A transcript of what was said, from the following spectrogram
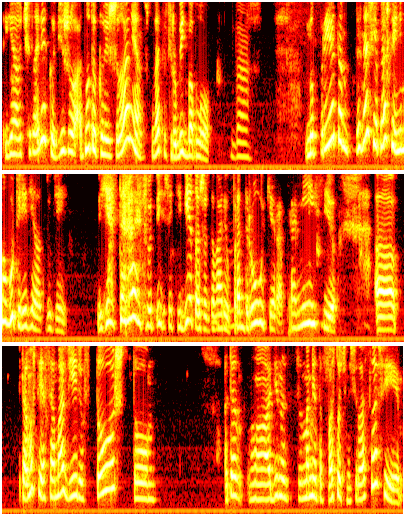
я у человека вижу одно только лишь желание, что называется, срубить бабло. Да, Но при этом, ты знаешь, я понимаю, что я не могу переделать людей. Я стараюсь, вот видишь, и тебе тоже говорю про друкера, про миссию, а, потому что я сама верю в то, что это а, один из моментов восточной философии,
